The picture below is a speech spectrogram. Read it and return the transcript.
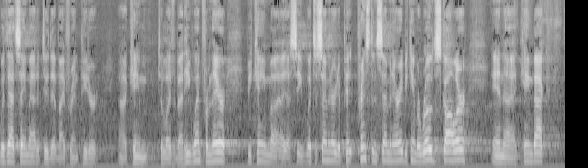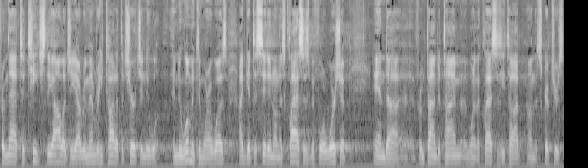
with that same attitude that my friend Peter uh, came to life about. He went from there, became, uh, see, went to seminary to P- Princeton Seminary, became a Rhodes Scholar, and uh, came back from that to teach theology. I remember he taught at the church in New, in New Wilmington where I was. I'd get to sit in on his classes before worship, and uh, from time to time, one of the classes he taught on the scriptures.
